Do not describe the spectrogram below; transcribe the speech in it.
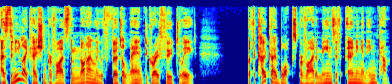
As the new location provides them not only with fertile land to grow food to eat, but the cocoa blocks provide a means of earning an income.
